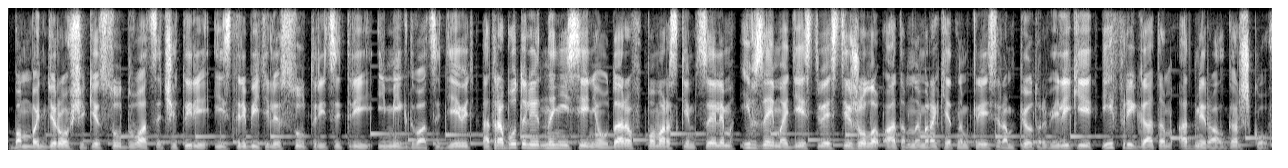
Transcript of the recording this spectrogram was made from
Бомбардировщики Су-24 и истребители Су-33 и МиГ-29 29 отработали нанесение ударов по морским целям и взаимодействие с тяжелым атомным ракетным крейсером «Петр Великий» и фрегатом «Адмирал Горшков».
